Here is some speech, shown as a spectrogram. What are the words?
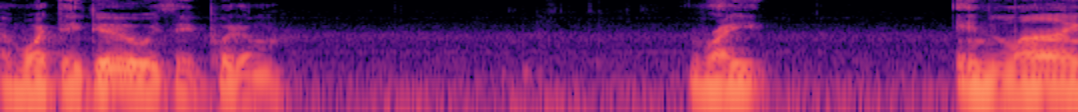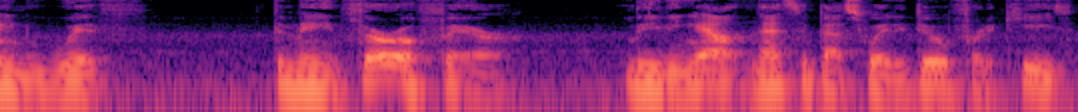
And what they do is they put them right in line with the main thoroughfare leading out. And that's the best way to do it for the Keys.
